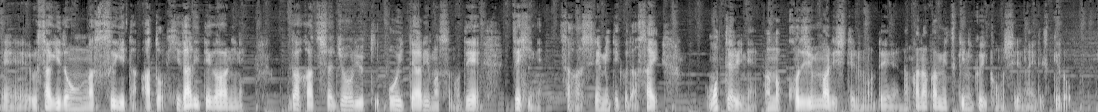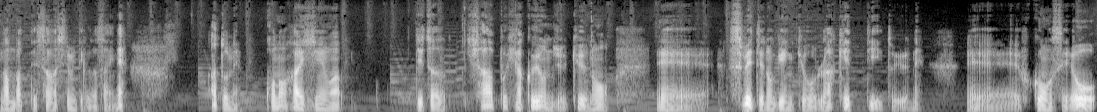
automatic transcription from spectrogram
えーうさぎ丼が過ぎた後、左手側にね、爆発した蒸留機置いてありますので、ぜひね、探してみてください。思ったよりね、あの、こじんまりしてるので、なかなか見つけにくいかもしれないですけど、頑張って探してみてくださいね。あとね、この配信は、実は、シャープ149の、えすべての元凶ラケッティというね、えー副音声を、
